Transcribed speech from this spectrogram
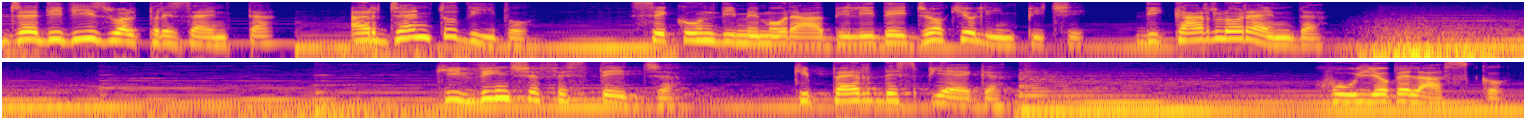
Jedi Visual presenta Argento Vivo, secondi memorabili dei Giochi Olimpici di Carlo Renda. Chi vince festeggia, chi perde spiega. Julio Velasco.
